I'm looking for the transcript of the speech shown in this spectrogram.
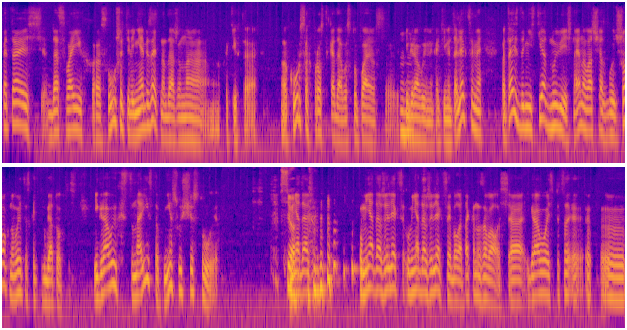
пытаюсь до своих э, слушателей, не обязательно даже на каких-то курсах, просто когда выступаю с угу. игровыми какими-то лекциями, пытаюсь донести одну вещь. Наверное, у вас сейчас будет шок, но вы, так сказать, подготовьтесь. Игровых сценаристов не существует. Все. У меня даже, у меня даже лекция, у меня даже лекция была, так и называлась. Э, игровой, специ... Э, э,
